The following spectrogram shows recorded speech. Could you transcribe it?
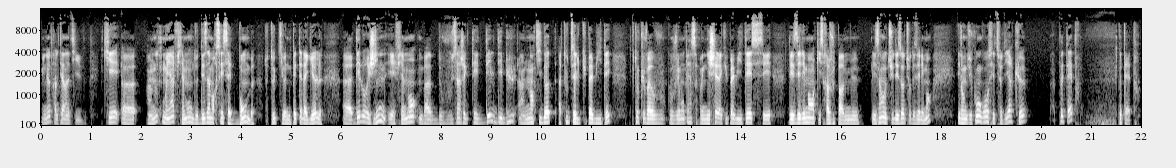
une autre alternative qui est euh, un autre moyen finalement de désamorcer cette bombe, ce truc qui va nous péter la gueule euh, dès l'origine, et finalement bah, de vous injecter dès le début un antidote à toute cette culpabilité, plutôt que, comme je vous ai montré, une échelle à culpabilité, c'est des éléments qui se rajoutent par les uns au-dessus des autres sur des éléments, et donc du coup en gros c'est de se dire que bah, peut-être, peut-être,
